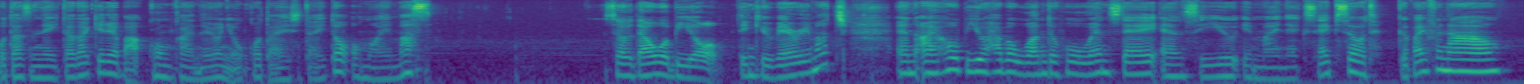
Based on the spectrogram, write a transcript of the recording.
お尋ねいただければ今回のようにお答えしたいと思います。So that will be all. Thank you very much. And I hope you have a wonderful Wednesday and see you in my next episode. Goodbye for now.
